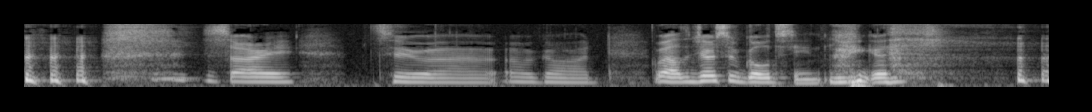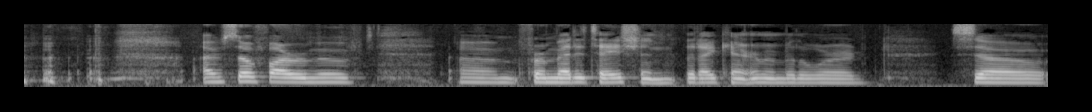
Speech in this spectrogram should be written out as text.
sorry to uh, oh God, well Joseph Goldstein. I'm so far removed um, from meditation that I can't remember the word. So,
